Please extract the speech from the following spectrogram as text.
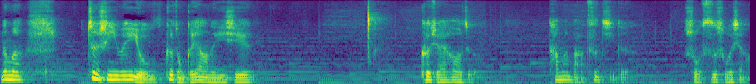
那么正是因为有各种各样的一些科学爱好者，他们把自己的所思所想的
